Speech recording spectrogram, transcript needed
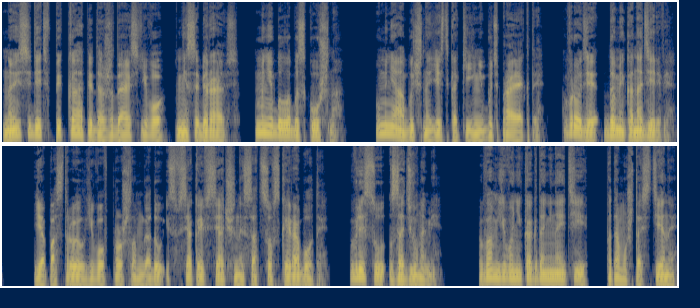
Но и сидеть в пикапе, дожидаясь его, не собираюсь. Мне было бы скучно. У меня обычно есть какие-нибудь проекты, вроде домика на дереве. Я построил его в прошлом году из всякой всячины с отцовской работы в лесу за дюнами. Вам его никогда не найти, потому что стены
